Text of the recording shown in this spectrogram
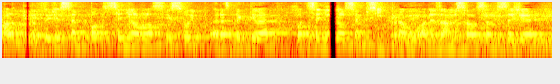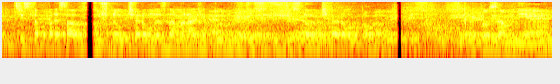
ale protože jsem podcenil vlastně svůj, respektive podcenil jsem přípravu a nezamyslel jsem se, že 350 vzdušnou čarou neznamená, že půjdu vzduš- vzdušnou čarou, no. Jako za mě,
